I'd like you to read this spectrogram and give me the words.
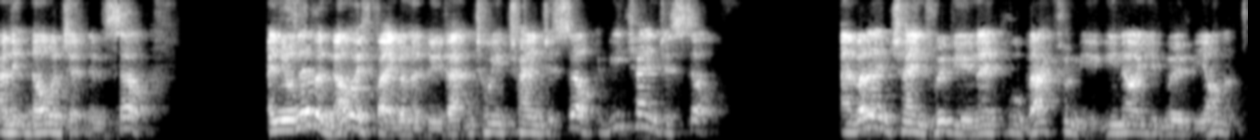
and acknowledge it themselves. And you'll never know if they're going to do that until you change yourself. If you change yourself and they don't change with you and they pull back from you, you know you've moved beyond it.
